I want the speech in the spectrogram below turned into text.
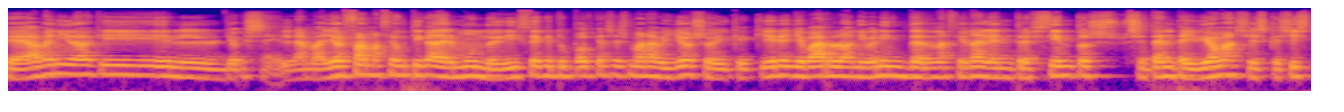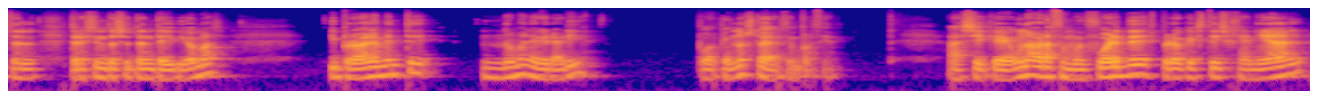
que ha venido aquí, el, yo qué sé, la mayor farmacéutica del mundo y dice que tu podcast es maravilloso y que quiere llevarlo a nivel internacional en 370 idiomas, si es que existen 370 idiomas, y probablemente no me alegraría, porque no estoy al 100%. Así que un abrazo muy fuerte, espero que estéis genial,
